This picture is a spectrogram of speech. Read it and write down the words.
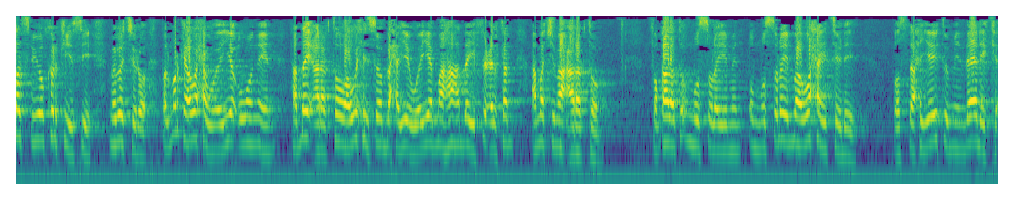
qasriyo korkiisii maba jiro. Bal markaa waxa weeye unin hadday aragto waa wixii soo baxaye weeye maha hadday ficilkan ama jimaac aragto faqaalat umu sulaymin umu sulaym ba waxay tidhi wastaxyaytu min dalika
